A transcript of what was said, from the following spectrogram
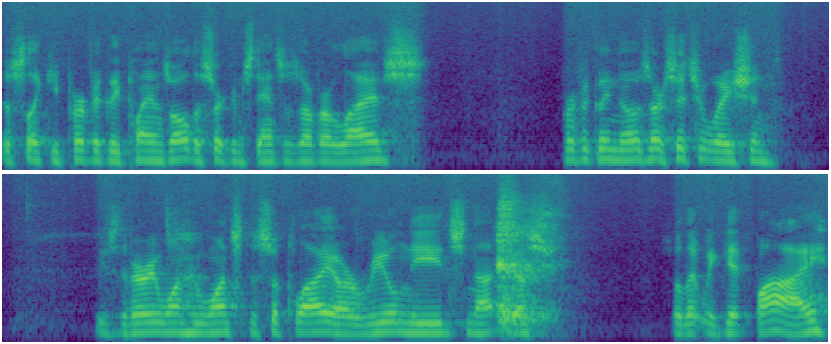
just like he perfectly plans all the circumstances of our lives, perfectly knows our situation He's the very one who wants to supply our real needs, not just so that we get by,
